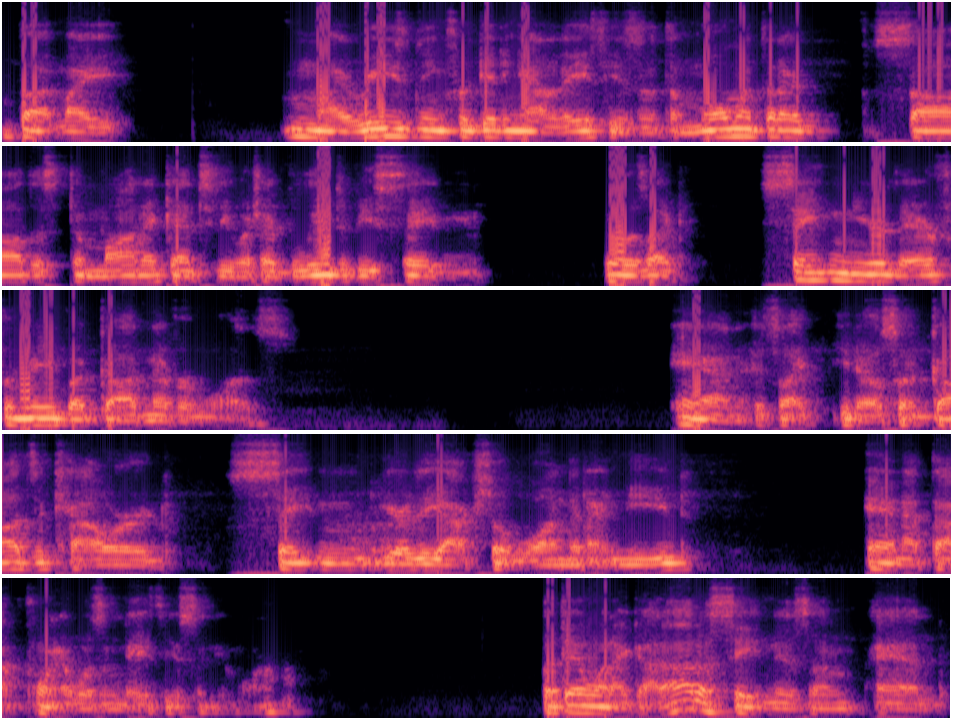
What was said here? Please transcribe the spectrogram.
But my my reasoning for getting out of atheism at the moment that I saw this demonic entity, which I believe to be Satan, it was like, Satan, you're there for me, but God never was. And it's like, you know, so God's a coward. Satan, you're the actual one that I need. And at that point, I wasn't an atheist anymore. But then when I got out of Satanism, and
